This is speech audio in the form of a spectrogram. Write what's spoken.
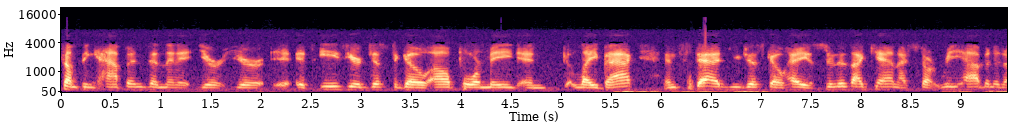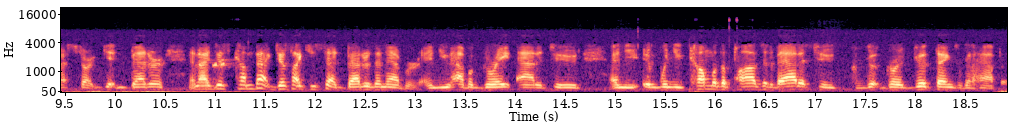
something happens, and then it, you're you're it's easier just to go, oh poor me, and lay back. Instead, you just go, hey, as soon as I can, I start rehabbing it, I start getting better, and I just come back, just like you said, better than ever. And you have a great attitude, and you and when you come with a positive attitude, good, good, things are going to happen.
